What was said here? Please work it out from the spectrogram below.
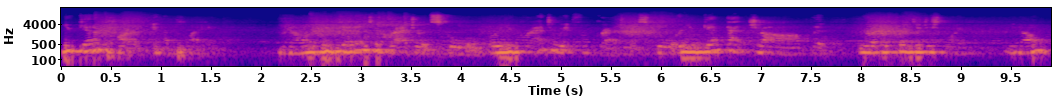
You get a part in a play. You know, you get into graduate school, or you graduate from graduate school, or you mm-hmm. get that job that your other friends are just going, you know?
